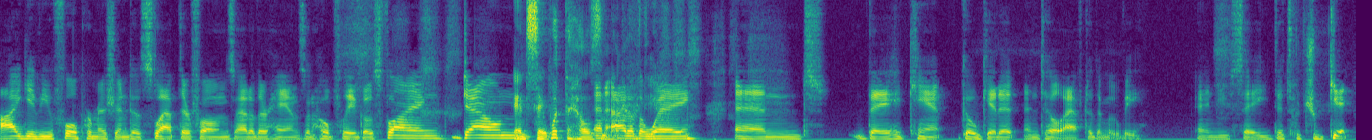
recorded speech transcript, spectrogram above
I give you full permission to slap their phones out of their hands and hopefully it goes flying down and say what the hell's and the out of the way and they can't go get it until after the movie. And you say, That's what you get.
